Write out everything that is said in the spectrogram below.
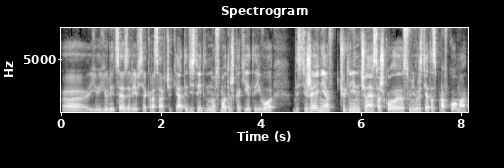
э, Юлий Цезарь и все красавчики, а ты действительно ну, смотришь какие-то его достижения, чуть ли не начиная со школы, с университета, с правкома,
